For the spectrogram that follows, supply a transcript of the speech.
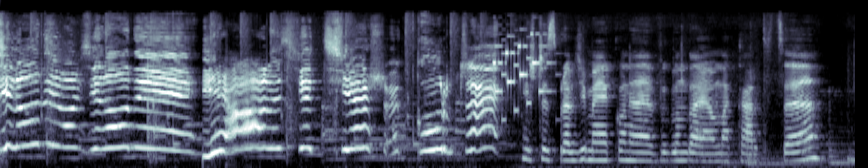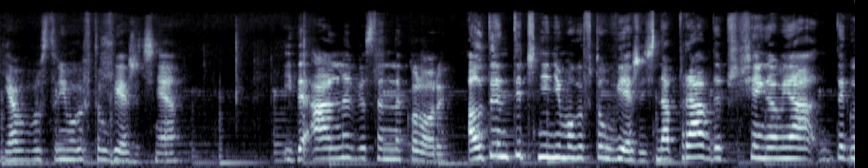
Zielony, mam zielony! Ja, ale się cieszę, kurczę! Jeszcze sprawdzimy, jak one wyglądają na kartce. Ja po prostu nie mogę w to uwierzyć, nie? Idealne wiosenne kolory. Autentycznie nie mogę w to uwierzyć. Naprawdę przysięgam, ja tego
